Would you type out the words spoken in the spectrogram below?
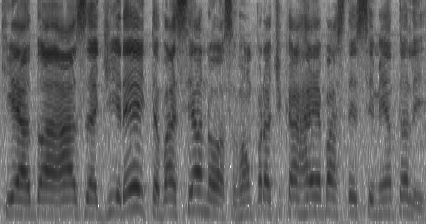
que é a da asa direita, vai ser a nossa. Vamos praticar reabastecimento ali.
